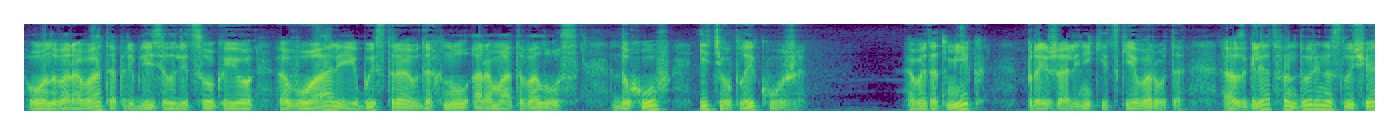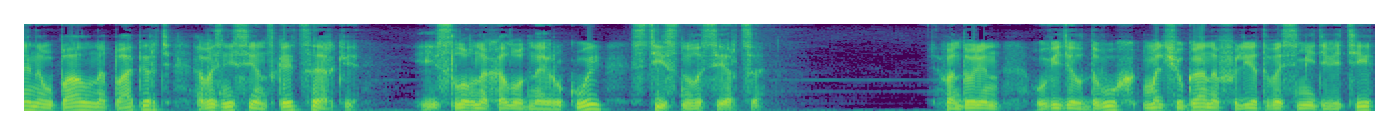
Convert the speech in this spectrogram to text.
Он воровато приблизил лицо к ее вуале и быстро вдохнул аромат волос, духов и теплой кожи. В этот миг проезжали Никитские ворота, а взгляд Фандорина случайно упал на паперть Вознесенской церкви и, словно холодной рукой, стиснуло сердце. Фандорин увидел двух мальчуганов лет восьми-девяти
